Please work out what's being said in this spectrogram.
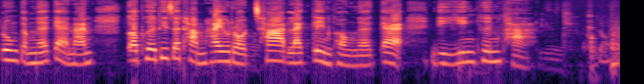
ปรุงกับเนื้อแกะนั้น ก็เพื่อที่จะทำให้รสชาติและกลิ่นของเนื้อแกะดียิ่งขึ้นค่ะจงให้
